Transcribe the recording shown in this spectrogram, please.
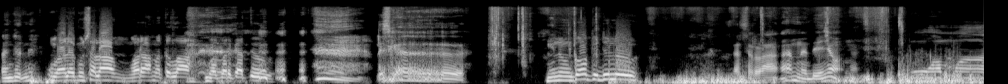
Lanjut nih. Waalaikumsalam warahmatullahi wabarakatuh. Let's go. Minum kopi dulu. Keserangan dia nyok. Muhammad.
